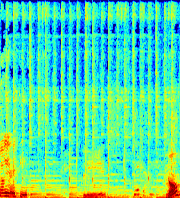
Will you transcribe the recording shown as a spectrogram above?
Show your teeth. Please. No?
